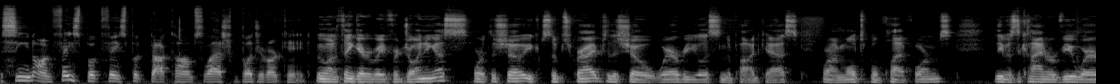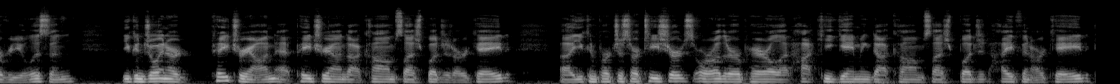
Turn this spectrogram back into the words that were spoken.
seen on Facebook, facebook.com slash Budget Arcade. We want to thank everybody for joining us, support the show. You can subscribe to the show wherever you listen to podcasts. We're on multiple platforms. Leave us a kind review wherever you listen. You can join our Patreon at patreon.com slash budgetarcade. Uh, you can purchase our t-shirts or other apparel at hotkeygaming.com slash budget hyphen arcade.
